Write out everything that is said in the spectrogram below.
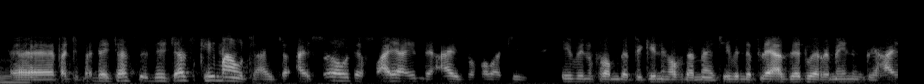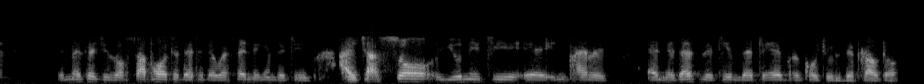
Uh, but but they just they just came out. I I saw the fire in the eyes of our team, even from the beginning of the match. Even the players that were remaining behind, the messages of support that they were sending in the team. I just saw unity uh, in Pirates, and that's the team that every coach will be proud of.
